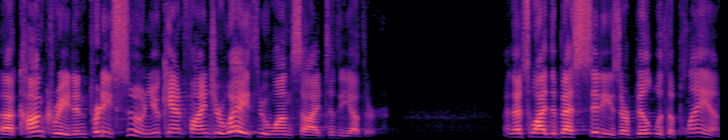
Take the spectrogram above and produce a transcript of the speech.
uh, concrete. And pretty soon you can't find your way through one side to the other. And that's why the best cities are built with a plan,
